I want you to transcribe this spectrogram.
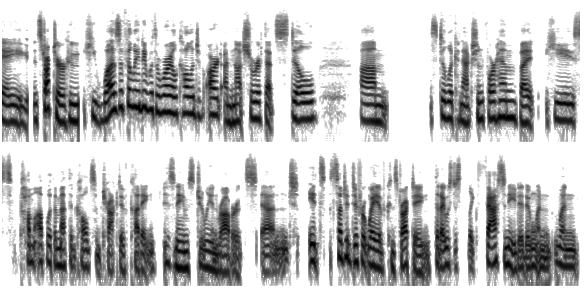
a instructor who he was affiliated with the Royal College of Art. I'm not sure if that's still um, still a connection for him, but he's come up with a method called subtractive cutting. His name's Julian Roberts, and it's such a different way of constructing that I was just like fascinated. And when when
